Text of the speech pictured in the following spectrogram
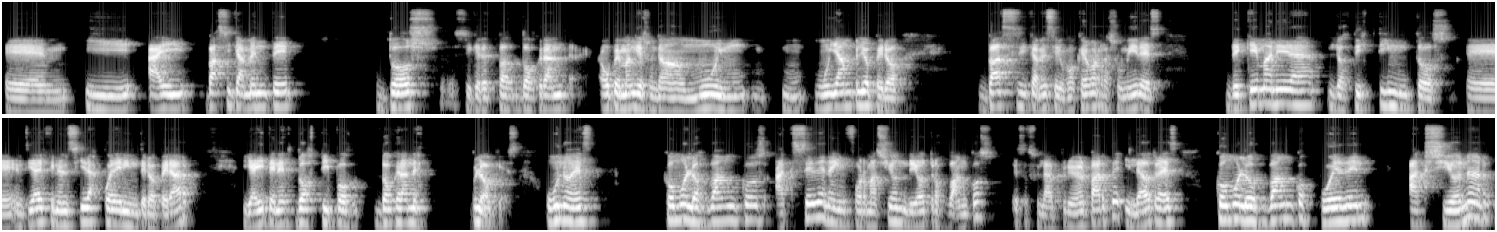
Eh, y hay básicamente dos, si querés, dos grandes... Open Banking es un tema muy, muy, amplio, pero básicamente, si vos queremos resumir, es de qué manera los distintos eh, entidades financieras pueden interoperar. Y ahí tenés dos tipos, dos grandes bloques. Uno es cómo los bancos acceden a información de otros bancos, esa es la primera parte, y la otra es cómo los bancos pueden accionar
